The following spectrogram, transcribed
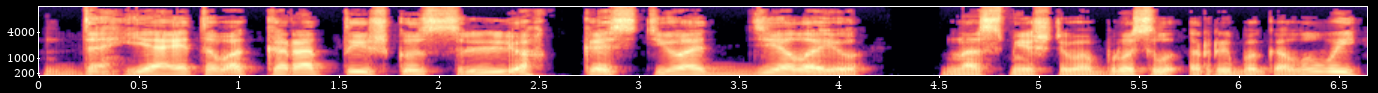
«Да я этого коротышку с легкостью отделаю!» Насмешливо бросил рыбоголовый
